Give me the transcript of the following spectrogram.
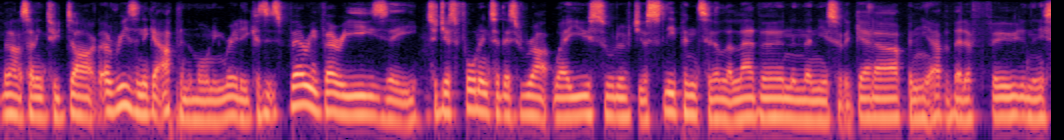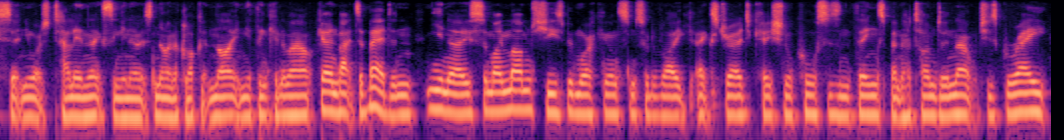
without sounding too dark, a reason to get up in the morning, really, because it's very, very easy to just fall into this rut where you sort of just sleep until 11 and then you sort of get up and you have a bit of food and then you sit and you watch telly. And the next thing you know, it's nine o'clock at night and you're thinking about going back to bed. And, you know, so my mum, she's been working on some sort of like extra educational courses and things, spent her time doing that, which is great.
